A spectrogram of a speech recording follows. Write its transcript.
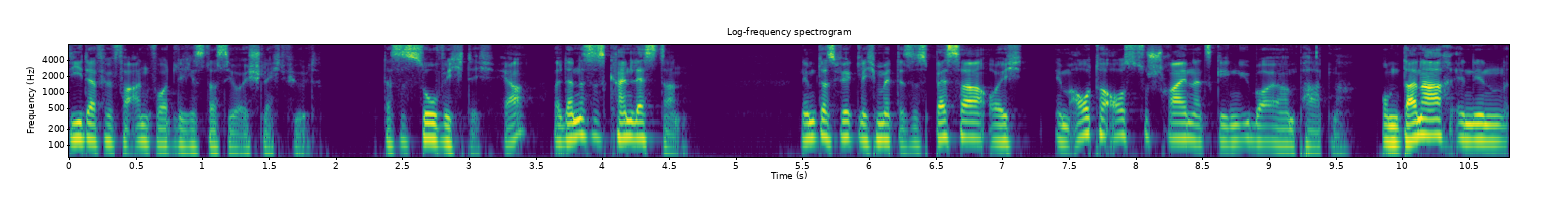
die dafür verantwortlich ist, dass ihr euch schlecht fühlt. Das ist so wichtig, ja? Weil dann ist es kein Lästern. Nehmt das wirklich mit. Es ist besser, euch im Auto auszuschreien, als gegenüber eurem Partner um danach in den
